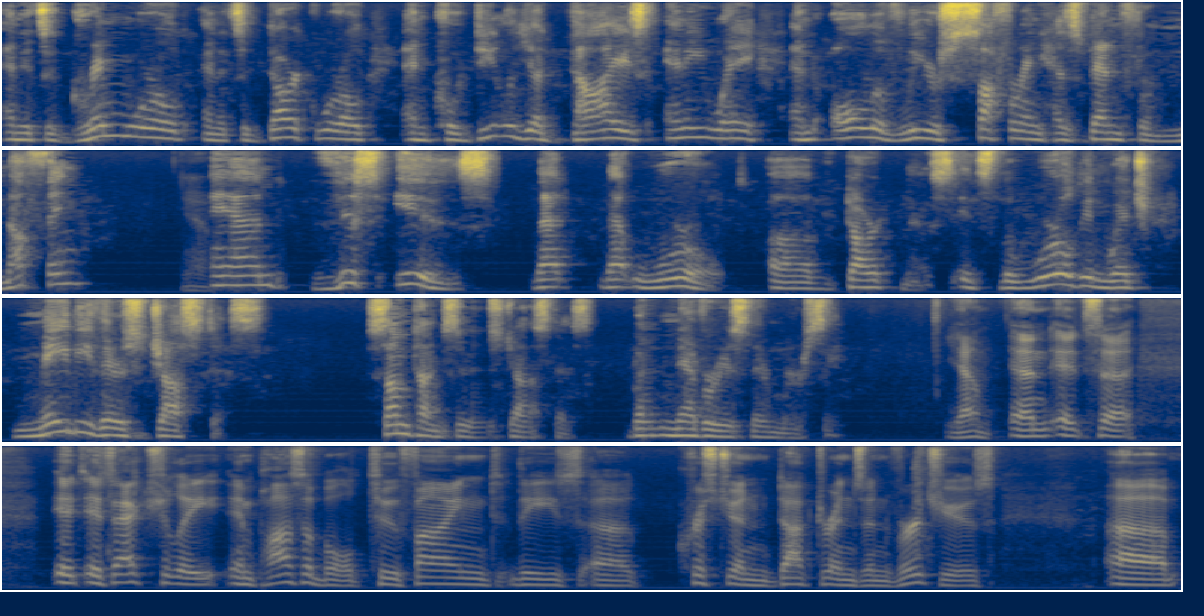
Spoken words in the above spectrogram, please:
And it's a grim world and it's a dark world, and Cordelia dies anyway, and all of Lear's suffering has been for nothing. Yeah. And this is that that world of darkness. It's the world in which maybe there's justice. Sometimes there's justice, but never is there mercy. Yeah, and it's uh, it, it's actually impossible to find these uh, Christian doctrines and virtues uh,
